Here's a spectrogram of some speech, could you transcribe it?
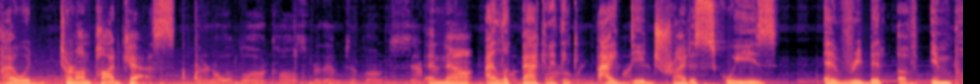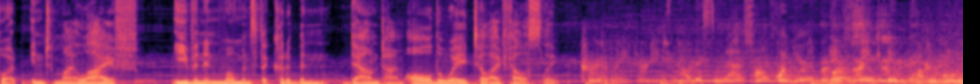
I would turn on podcasts. But an old law calls for them to vote separately. And now I look back and I think I did try to squeeze every bit of input into my life, even in moments that could have been downtime, all the way till I fell asleep. Currently 30 is now this national figure. They think it probably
